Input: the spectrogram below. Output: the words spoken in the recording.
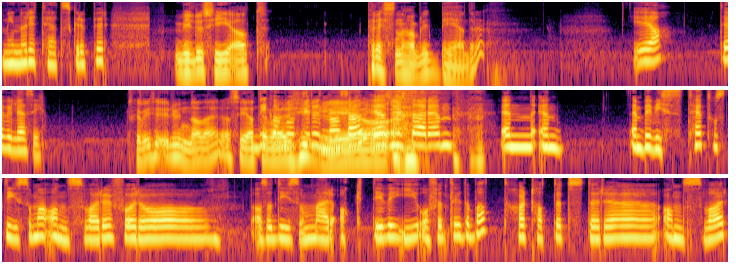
minoritetsgrupper. Vil du si at pressen har blitt bedre? Ja, det vil jeg si. Skal vi runde av der og si at de det var hyggelig? Og... Jeg syns det er en, en, en en bevissthet hos de som har ansvaret for å Altså de som er aktive i offentlig debatt, har tatt et større ansvar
